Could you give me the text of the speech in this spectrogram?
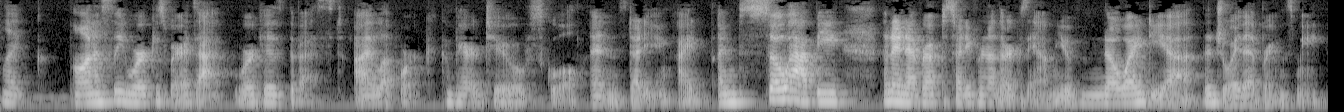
Like, honestly, work is where it's at. Work is the best. I love work compared to school and studying. I, I'm so happy that I never have to study for another exam. You have no idea the joy that brings me.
